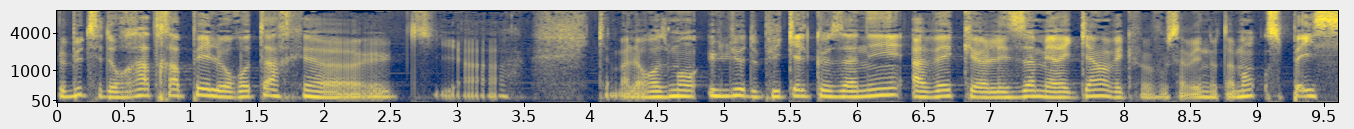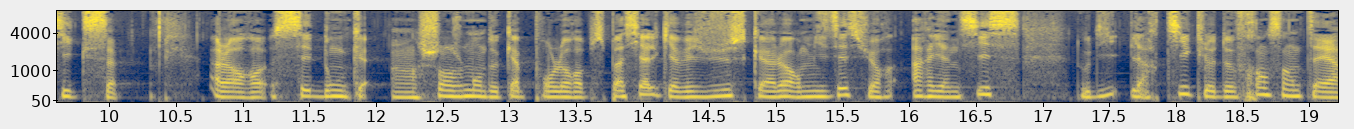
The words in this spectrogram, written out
le but c'est de rattraper le retard euh, qui a qui a malheureusement eu lieu depuis quelques années avec euh, les Américains, avec vous savez notamment SpaceX. Alors c'est donc un changement de cap pour l'Europe spatiale qui avait jusqu'alors misé sur Ariane 6, nous dit l'article de France Inter.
